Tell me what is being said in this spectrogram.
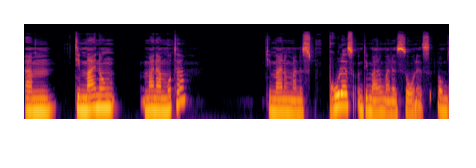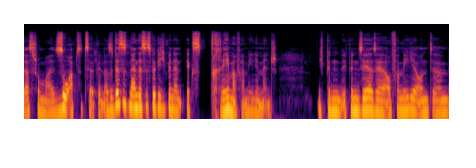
Ähm, die Meinung meiner Mutter, die Meinung meines Bruders und die Meinung meines Sohnes, um das schon mal so abzuzirkeln. Also das ist, nein, das ist wirklich, ich bin ein extremer Familienmensch. Ich bin, ich bin sehr, sehr auf Familie und ähm,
